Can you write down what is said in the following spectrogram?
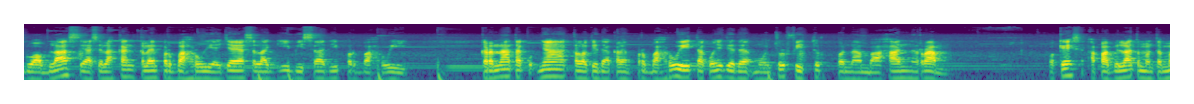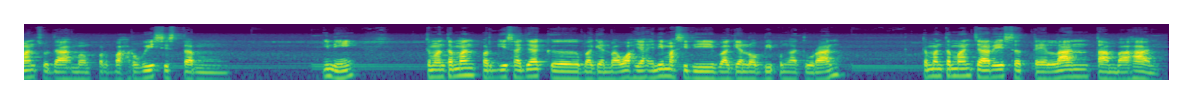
12 ya silahkan kalian perbaharui aja ya selagi bisa diperbaharui. Karena takutnya kalau tidak kalian perbaharui takutnya tidak muncul fitur penambahan RAM. Oke, apabila teman-teman sudah memperbaharui sistem ini, teman-teman pergi saja ke bagian bawah ya. Ini masih di bagian lobby pengaturan. Teman-teman cari setelan tambahan.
